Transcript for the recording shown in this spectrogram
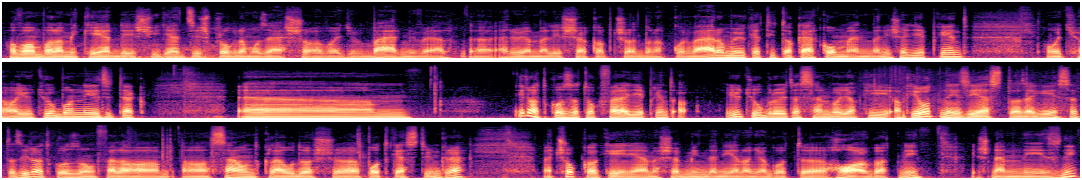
Ha van valami kérdés így edzésprogramozással, vagy bármivel erőemeléssel kapcsolatban, akkor várom őket itt, akár kommentben is egyébként, hogyha a YouTube-on nézitek. Iratkozzatok fel egyébként, YouTube-ról jut eszembe, hogy aki, aki ott nézi ezt az egészet, az iratkozzon fel a, a Soundcloud-os podcastünkre, mert sokkal kényelmesebb minden ilyen anyagot hallgatni, és nem nézni.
